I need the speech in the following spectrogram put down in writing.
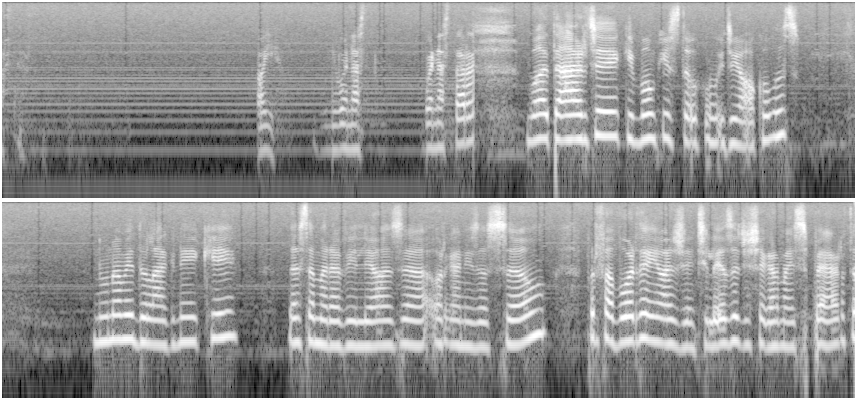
gracias. Oye, muy buenas, buenas tardes. Boa tarde, que bom que estou de óculos. No nome do LACNIC, dessa maravilhosa organização, por favor, tenham a gentileza de chegar mais perto.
